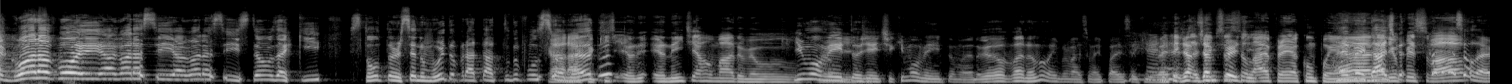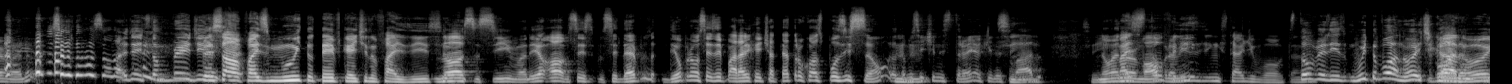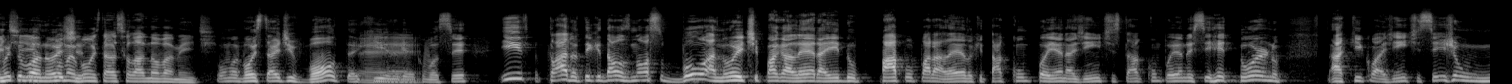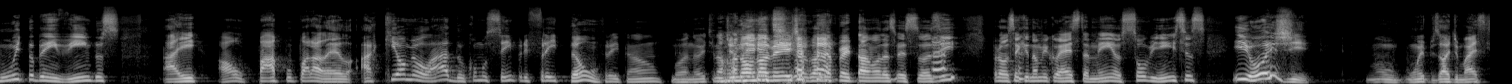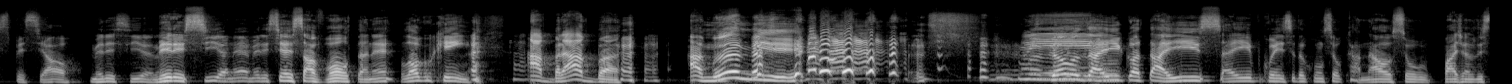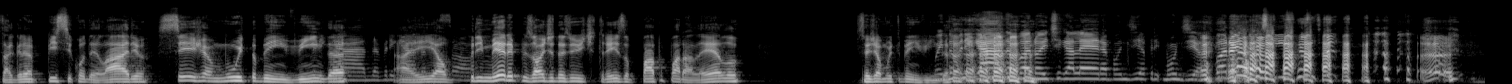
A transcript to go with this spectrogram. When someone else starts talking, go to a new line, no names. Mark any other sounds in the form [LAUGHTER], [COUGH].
Agora foi, agora sim, agora sim. Estamos aqui. Estou torcendo muito pra tá tudo funcionando.
Caraca, que- eu, eu nem tinha arrumado o meu.
Que
meu
momento,
vídeo.
gente, que momento, mano. Eu, mano, eu não lembro mais como é que faz isso aqui,
que
Já, já
ter
me perdi.
celular pra ir acompanhando
É verdade.
ali o pessoal.
meu celular, mano? Meu celular? Gente, estamos [LAUGHS] perdidos.
Pessoal,
aqui.
faz muito tempo que a gente não faz isso.
Nossa, sim, mano. E, ó, vocês, você deve- deu pra vocês repararem que a gente até trocou as posições. Eu tô me
Uhum.
sentindo estranho aqui desse
Sim.
lado.
Sim.
não é
Mas
normal
estou
pra mim.
feliz em estar de volta.
Estou
né?
feliz. Muito boa noite,
Boa
cara.
noite.
Muito boa noite.
Como é bom estar ao seu lado novamente.
Como é bom estar de volta aqui
É.
né, com você. E, claro, tem que dar os nossos boa noite pra galera aí do Papo Paralelo que tá acompanhando a gente, está acompanhando esse retorno aqui com a gente. Sejam muito bem-vindos aí ao Papo Paralelo. Aqui ao meu lado, como sempre, Freitão.
Freitão, boa noite
De
novamente.
novamente, eu gosto de [LAUGHS] apertar a mão das pessoas. E, pra você que não me conhece também, eu sou o Vinícius. E hoje, um, um episódio mais que especial.
Merecia, né?
Merecia, né? Merecia essa volta, né? Logo quem? A Braba, a Mami. [LAUGHS] [LAUGHS] Estamos aí com a Thaís, aí conhecida com o seu canal, seu página do Instagram, Psicodelário. Seja muito bem-vinda.
Obrigada, obrigada.
Aí ao
pessoal.
primeiro episódio de 2023 do Papo Paralelo. Seja muito bem-vinda.
Muito obrigada. Boa noite, galera. Bom dia. Bom dia. Boa noite. [LAUGHS]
